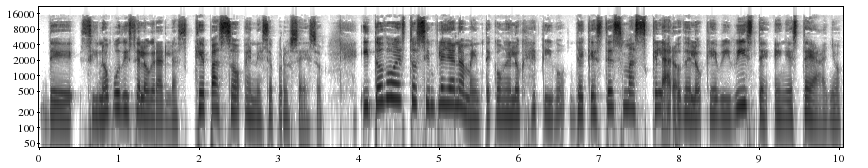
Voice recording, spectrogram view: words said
de si no pudiste lograrlas, qué pasó en ese proceso. Y todo esto simple y llanamente con el objetivo de que estés más claro de lo que viviste en este año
